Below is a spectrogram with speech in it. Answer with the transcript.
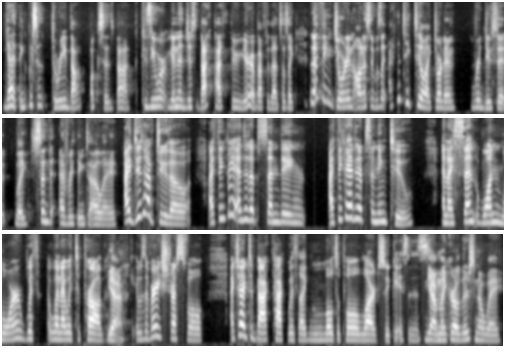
Yeah, I think we sent three boxes back because you were gonna just backpack through Europe after that. So I was like, and I think Jordan honestly was like, I can take two. I'm like, Jordan, reduce it. Like, send everything to LA. I did have two though. I think I ended up sending. I think I ended up sending two, and I sent one more with when I went to Prague. Yeah, It was a very stressful. I tried to backpack with like multiple large suitcases. yeah. I'm like, girl, there's no way.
